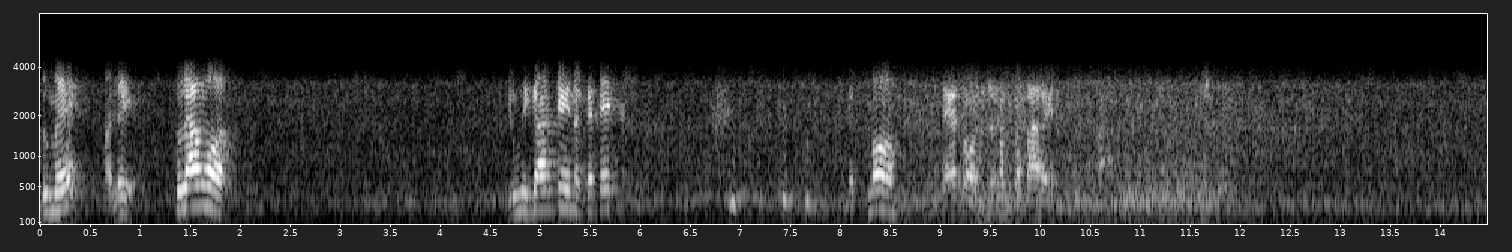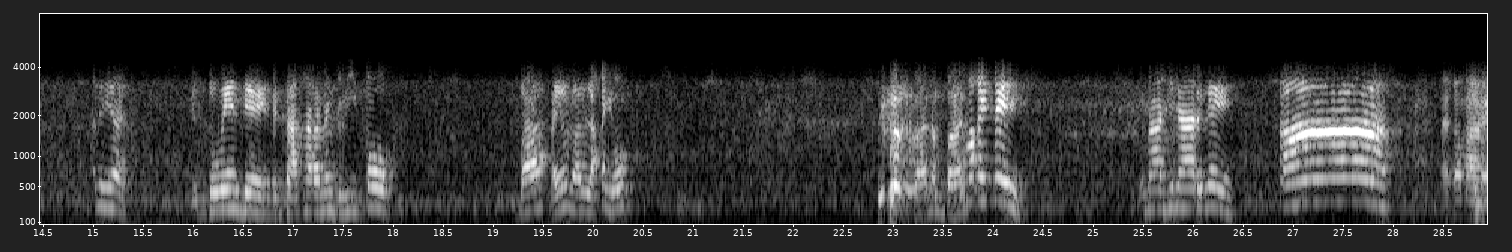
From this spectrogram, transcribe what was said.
Dume? Mali. Tulangot. Yung higante, nagka-text. Gets mo? Eto, ano naman to pare? Ano yan? Yung duwende, nagsasara ng grito. Ba? Ayun, ang laki oh. Ba ng ban? Makita eh. Imaginary nga eh. Ah! Ito pare.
